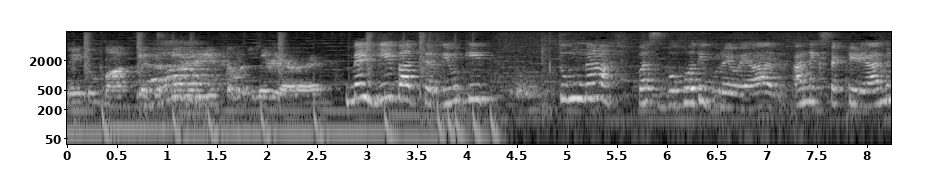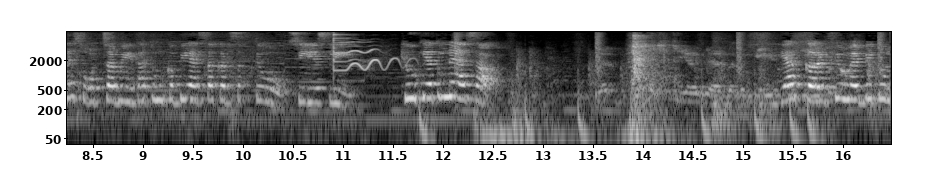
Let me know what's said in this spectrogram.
नहीं तुम बात कर रहे हो ये समझ में नहीं आ रहा है। मैं ये बात कर रही हूँ कि तुम ना बस बहुत ही बुरे हो यार अनएक्सपेक्टेड यार। मैंने सोचा भी नहीं था तुम कभी ऐसा कर सकते हो सीरियसली क्यों किया तुमने ऐसा? यार कर्फ्यू में भी तुम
